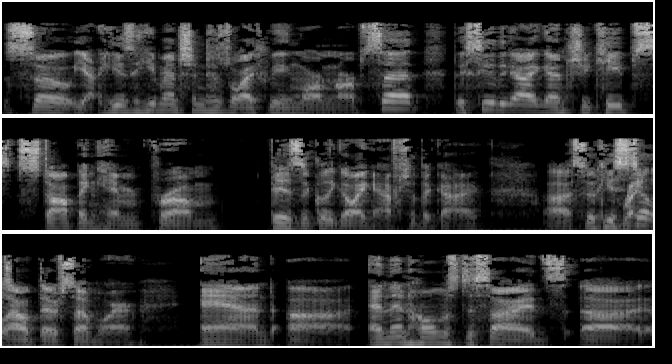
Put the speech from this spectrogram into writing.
so yeah he's he mentioned his wife being more and more upset they see the guy again she keeps stopping him from physically going after the guy uh so he's still Right. out there somewhere and uh, and then Holmes decides, uh,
